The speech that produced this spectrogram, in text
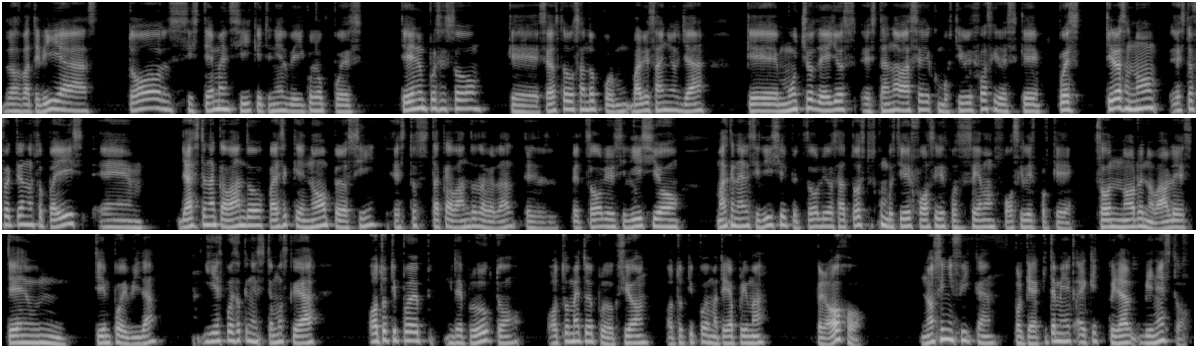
las baterías, todo el sistema en sí que tiene el vehículo, pues tiene un proceso que se ha estado usando por varios años ya que muchos de ellos están a base de combustibles fósiles, que pues quieras o no, esto afecta a nuestro país, em, ya se están acabando, parece que no, pero sí, esto se está acabando, la verdad, el petróleo, el silicio, más que nada el silicio, el petróleo, o sea, todos estos combustibles fósiles, pues se llaman fósiles porque son no renovables, tienen un tiempo de vida, y es por eso que necesitamos crear otro tipo de producto, otro método de producción, otro tipo de materia prima. Pero ojo, no significa, porque aquí también hay que cuidar bien esto,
